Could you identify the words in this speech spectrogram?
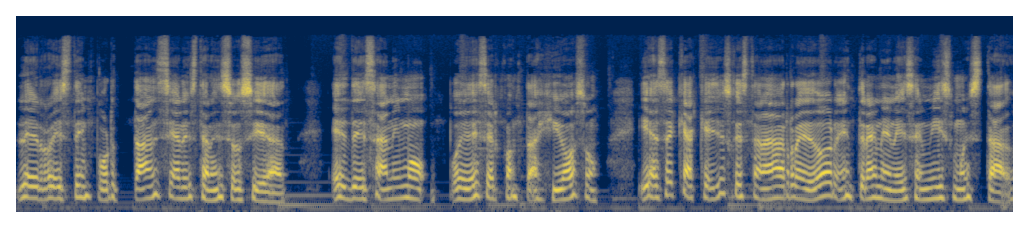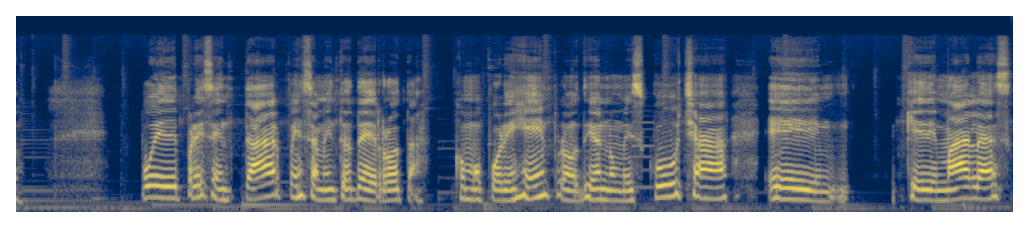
le resta importancia al estar en sociedad. El desánimo puede ser contagioso y hace que aquellos que están alrededor entren en ese mismo estado. Puede presentar pensamientos de derrota, como por ejemplo, Dios no me escucha, eh, que de malas,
